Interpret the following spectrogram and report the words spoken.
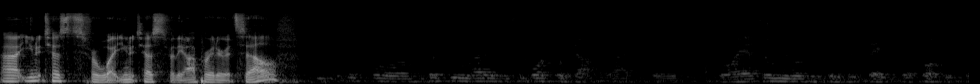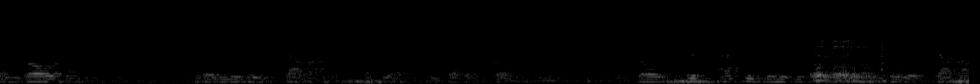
Uh, unit tests for what? Unit tests for the operator itself? Just for, because you added the support for Java, right? So, so I assume, you know, this would just take the focus from Go and then using Java as well instead of Go, you know? So just asking you if we can you know, do with Java,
